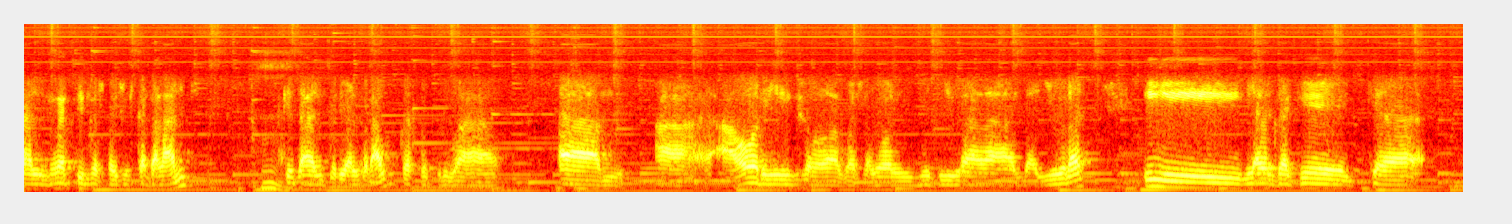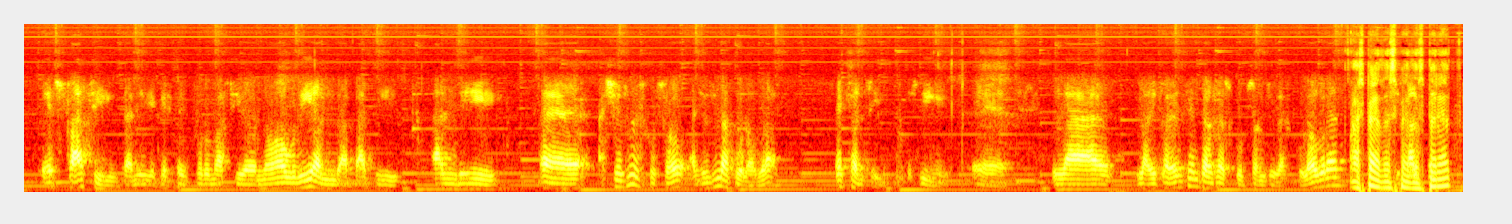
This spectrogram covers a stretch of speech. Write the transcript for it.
dels rèptils dels països catalans, que és de l'editorial Grau, que es pot trobar a, a, a Orix o a qualsevol botiga de, de llibres. I la veritat que, que és fàcil tenir aquesta informació, no hauríem de patir en dir eh, això és un escursor, això és una colobra. És senzill, o sigui, eh, la, la diferència entre els escursons i les colobres espera't, espera't, espera't,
